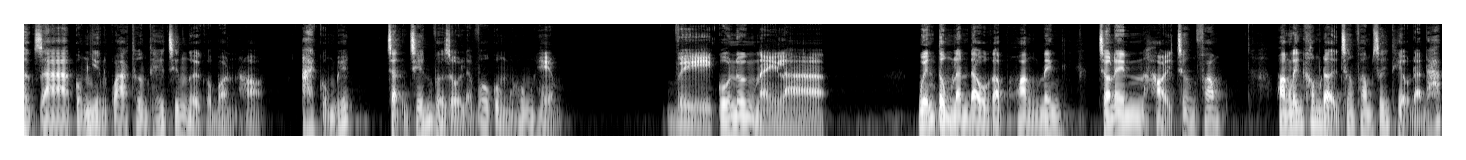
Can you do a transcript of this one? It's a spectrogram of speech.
Thực ra cũng nhìn qua thương thế trên người của bọn họ. Ai cũng biết trận chiến vừa rồi là vô cùng hung hiểm. Vì cô nương này là... Nguyễn Tùng lần đầu gặp Hoàng Ninh cho nên hỏi Trương Phong. Hoàng Linh không đợi Trương Phong giới thiệu đã đáp.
